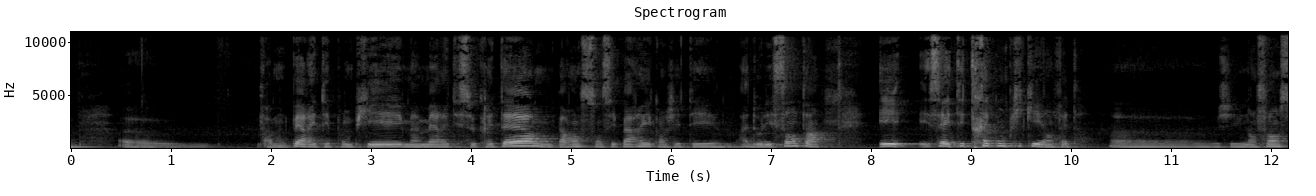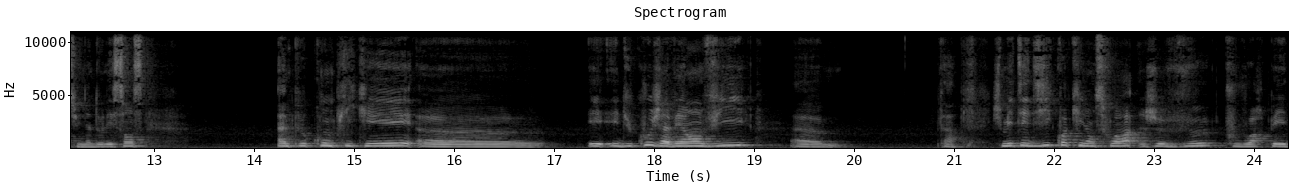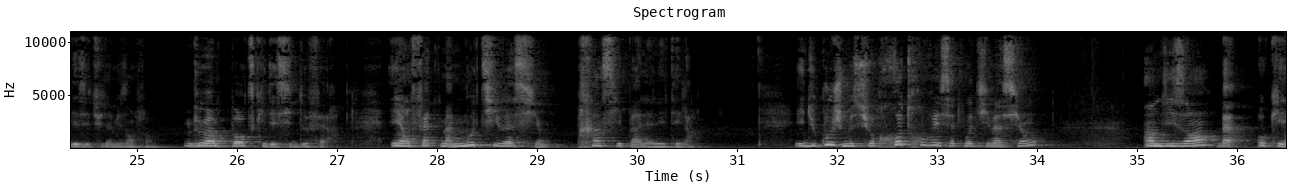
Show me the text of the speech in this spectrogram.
Enfin, mon père était pompier, ma mère était secrétaire, mes parents se sont séparés quand j'étais adolescente. Et, ça a été très compliqué, en fait. Euh, j'ai une enfance, une adolescence un peu compliquée. Euh, et, du coup, j'avais envie. Euh, enfin, je m'étais dit, quoi qu'il en soit, je veux pouvoir payer des études à mes enfants. Mmh. Peu importe ce qu'ils décident de faire. Et en fait, ma motivation principale, elle était là. Et du coup, je me suis retrouvée cette motivation en me disant, ben, ok,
